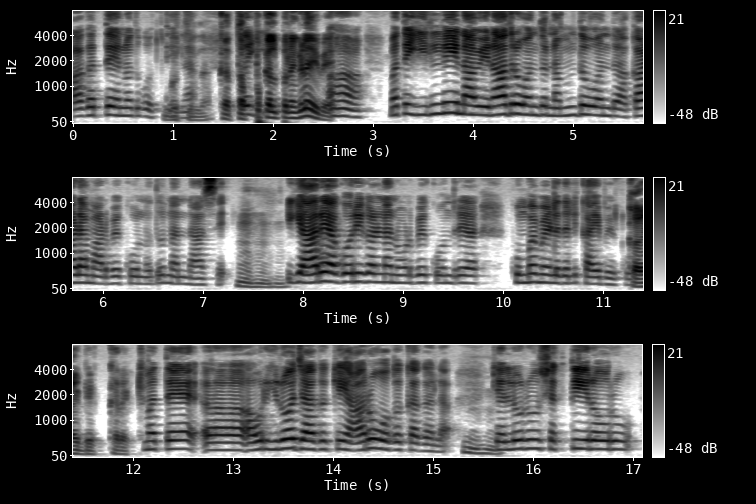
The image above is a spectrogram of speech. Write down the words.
ಆಗತ್ತೆ ಅನ್ನೋದು ಗೊತ್ತಿಲ್ಲ. ತಪ್ಪು ಕಲ್ಪನೆಗಳೇ ಇವೆ. ಮತ್ತೆ ಇಲ್ಲಿ ನಾವೇನಾದ್ರೂ ಒಂದು ನಮ್ದು ಒಂದು ಅಖಾಡ ಮಾಡ್ಬೇಕು ಅನ್ನೋದು ನನ್ನ ಆಸೆ. ಈಗ ಯಾರೇ ಅಗೋರಿಗಳನ್ನ ನೋಡ್ಬೇಕು ಅಂದ್ರೆ ಕುಂಭಮೇಳದಲ್ಲಿ ಕಾಯ್ಬೇಕು. ಕಾಯ್ಬೇಕು ಕರೆಕ್ಟ್ ಮತ್ತೆ ಅವ್ರು ಇರೋ ಜಾಗಕ್ಕೆ ಯಾರೂ ಹೋಗಕ್ಕಾಗಲ್ಲ. ಕೆಲವರು ಶಕ್ತಿ ಇರೋರು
